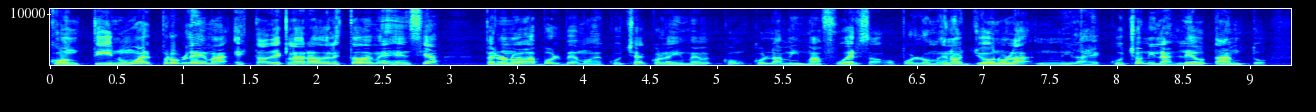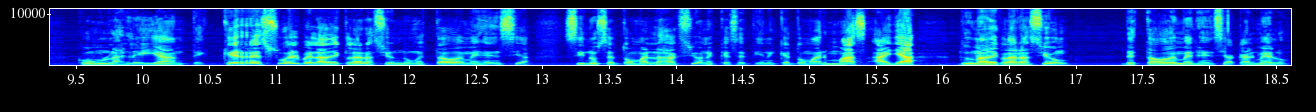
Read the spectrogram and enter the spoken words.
Continúa el problema, está declarado el estado de emergencia, pero no las volvemos a escuchar con la misma, con, la misma fuerza, o por lo menos yo no la, ni las escucho ni las leo tanto como las leí antes. ¿Qué resuelve la declaración de un estado de emergencia si no se toman las acciones que se tienen que tomar más allá de una declaración de estado de emergencia? Carmelo.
